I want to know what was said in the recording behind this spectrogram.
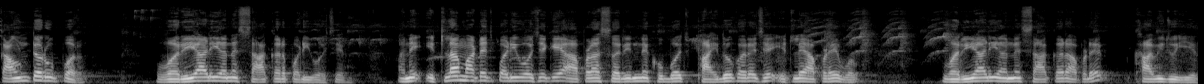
કાઉન્ટર ઉપર વરિયાળી અને સાકર પડી હોય છે. અને એટલા માટે જ પડી હોય છે કે આપણા શરીરને ખૂબ જ ફાયદો કરે છે એટલે આપણે વરિયાળી અને સાકર આપણે ખાવી જોઈએ.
